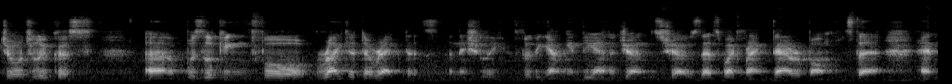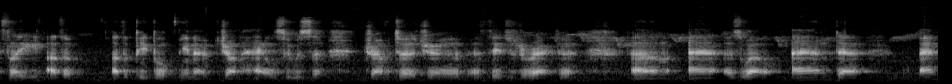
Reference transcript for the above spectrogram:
George Lucas uh, was was looking for writer directors initially for the Young Indiana Jones shows. That's why Frank Darabont was there, Hensleigh, other other people, you know, John Hales, who was a dramaturge, a, a theatre director, um, as well, and uh, and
